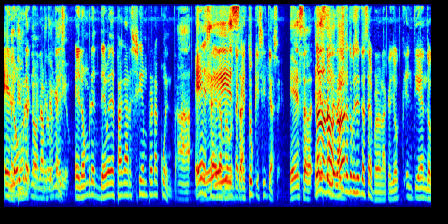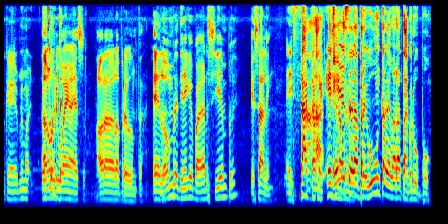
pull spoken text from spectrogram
El en- hombre, no, la pregunta el es, lío. ¿el hombre debe de pagar siempre la cuenta? Ah, esa es la pregunta esa. que tú quisiste hacer. Esa, No, esa no, no, la que tú quisiste hacer, pero la que yo entiendo que... me ima- El a eso. Ahora la pregunta. El hombre tiene que pagar siempre que salen. Exactamente, Ajá, esa, es la pregunta. pregunta de Barata Grupo.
